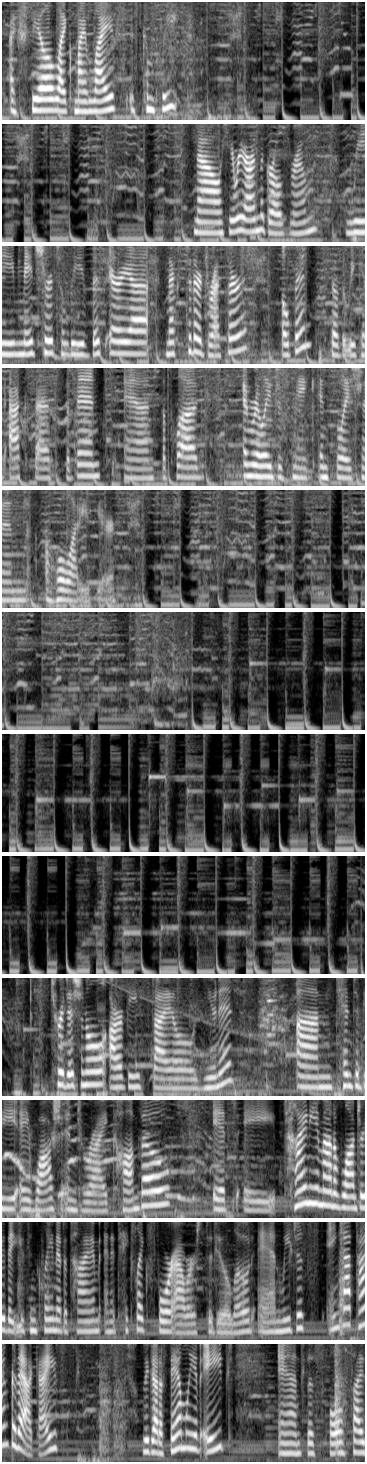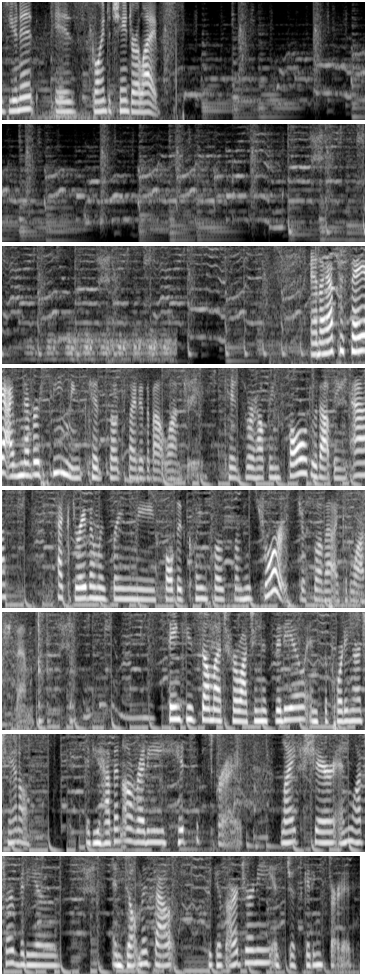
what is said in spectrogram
I feel like my life is complete. Now, here we are in the girls' room. We made sure to leave this area next to their dresser open so that we could access the vent and the plug and really just make installation a whole lot easier. Traditional RV style units um, tend to be a wash and dry combo. It's a tiny amount of laundry that you can clean at a time, and it takes like four hours to do a load, and we just ain't got time for that, guys. We got a family of eight, and this full size unit is going to change our lives. And I have to say, I've never seen these kids so excited about laundry. Kids were helping fold without being asked. Heck, Draven was bringing me folded clean clothes from his drawers just so that I could wash them. Thank you so much for watching this video and supporting our channel. If you haven't already, hit subscribe, like, share, and watch our videos. And don't miss out because our journey is just getting started.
